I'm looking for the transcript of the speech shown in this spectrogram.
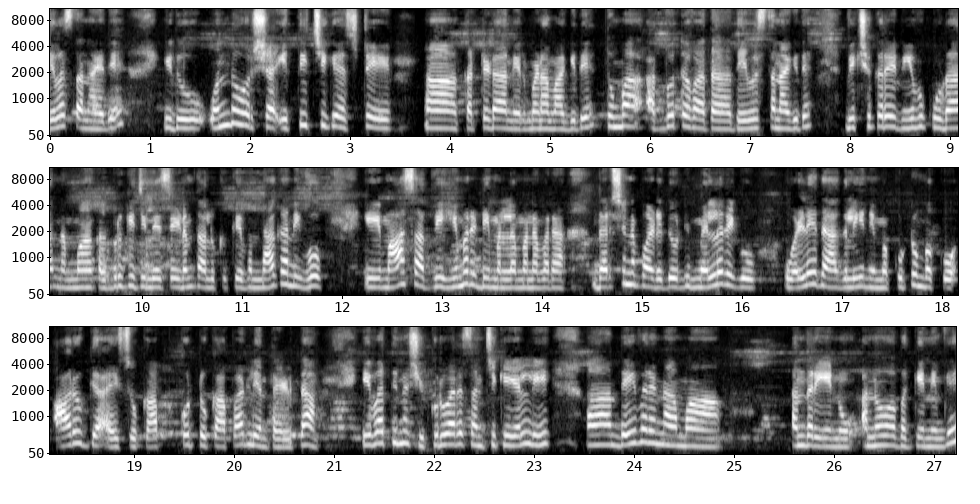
ದೇವಸ್ಥಾನ ಇದೆ. ಇದು ಒಂದು ವರ್ಷ ಇತ್ತೀಚೆಗೆ ಅಷ್ಟೇ ಕಟ್ಟಡ ನಿರ್ಮಾಣವಾಗಿದೆ. ತುಂಬ ಅದ್ಭುತವಾದ ದೇವಸ್ಥಾನ ಆಗಿದೆ. ವೀಕ್ಷಕರೇ, ನೀವು ಕೂಡ ನಮ್ಮ ಕಲಬುರಗಿ ಜಿಲ್ಲೆ ಸೇಡಂ ತಾಲೂಕಿಗೆ ಬಂದಾಗ ನೀವು ಈ ಮಹಾಸಾಧ್ವಿ ಹೇಮರೆಡ್ಡಿ ಮಲ್ಲಮ್ಮನವರ ದರ್ಶನ ಪಡೆದು ನಿಮ್ಮೆಲ್ಲರಿಗೂ ಒಳ್ಳೆಯದಾಗಲಿ ನಿಮ್ಮ ಕುಟುಂಬಕ್ಕೂ ಆರೋಗ್ಯ ಆಯಸ್ಸು ಕಾಪ್, ಕೊಟ್ಟು ಕಾಪಾಡಲಿ ಅಂತ ಹೇಳ್ತಾ ಇವತ್ತಿನ ಶುಕ್ರವಾರ ಸಂಚಿಕೆಯಲ್ಲಿ ದೇವರ ನಾಮ ಅಂದರೆ ಏನು ಅನ್ನುವ ಬಗ್ಗೆ ನಿಮಗೆ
